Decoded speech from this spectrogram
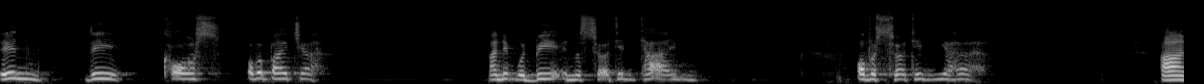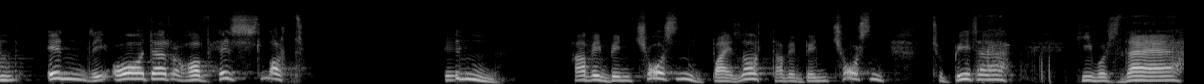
in the course of Abijah. And it would be in a certain time of a certain year. And in the order of his slot, in having been chosen by Lot, having been chosen to be there, he was there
